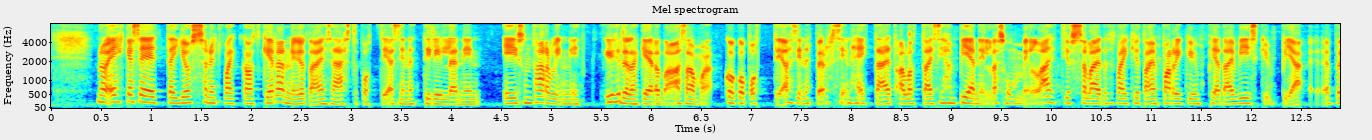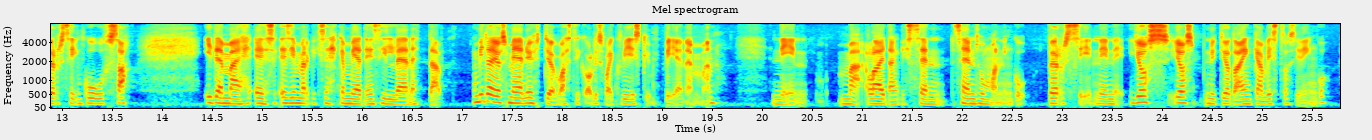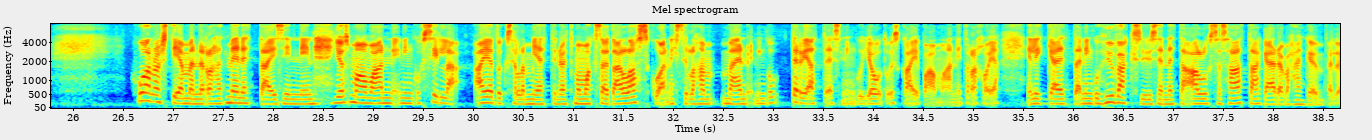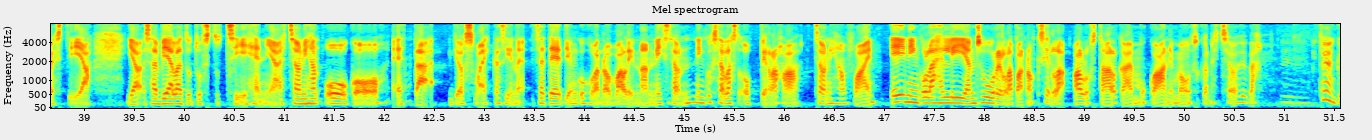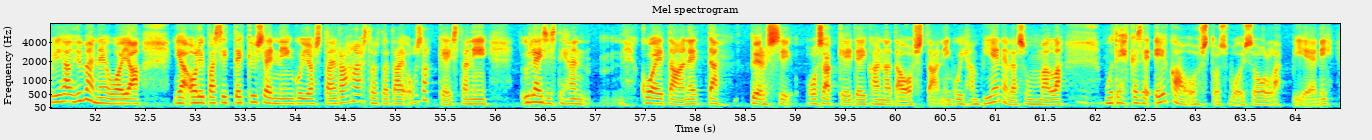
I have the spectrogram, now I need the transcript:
No ehkä se, että jos sä nyt vaikka oot kerännyt jotain säästöpottia sinne tilille, niin ei sun tarvi niitä yhdellä kertaa sama koko pottia sinne pörssiin heittää, että aloittaisi ihan pienillä summilla. Että jos sä laitat vaikka jotain parikymppiä tai viisikymppiä pörssiin kuussa, itse mä es- esimerkiksi ehkä mietin silleen, että mitä jos meidän yhtiön vastike olisi vaikka 50 enemmän, niin mä laitankin sen, sen summan niin pörssiin. Niin jos, jos nyt jotain kävisi tosi niin kuin huonosti ja mä ne rahat menettäisin, niin jos mä oon vaan niin kuin sillä ajatuksella miettinyt, että mä maksan jotain laskua, niin silloinhan mä en niin kuin periaatteessa niin kuin joutuisi kaipaamaan niitä rahoja. Eli että niin kuin hyväksyy sen, että alussa saattaa käydä vähän kömpelösti ja, ja sä vielä tutustut siihen ja että se on ihan ok, että jos vaikka siinä sä teet jonkun huonon valinnan, niin se on niin kuin sellaista oppirahaa, se on ihan fine. Ei niin kuin lähde liian suurilla panoksilla alusta alkaen mukaan, niin mä uskon, että se on hyvä. Mm. Tuo on kyllä ihan hyvä neuvo ja, ja olipa sitten kyse niin kuin jostain rahastosta tai osakkeista, niin yleisestihän koetaan, että pörssiosakkeita ei kannata ostaa niin kuin ihan pienellä summalla, mm. mutta ehkä se eka ostos voisi olla pieni.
